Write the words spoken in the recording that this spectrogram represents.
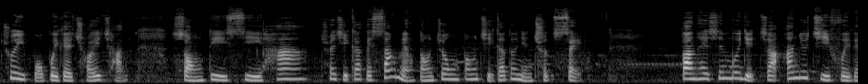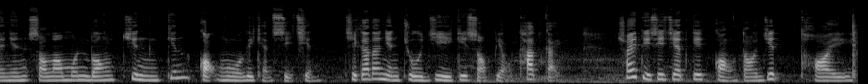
最宝贝嘅财产。上帝是下在自家嘅生命当中，当自家都人出世，但系先每日就安于智慧嘅人，所罗门王进渐觉悟呢件事情，自家都人注意嘅所表达嘅。以，第四节嘅讲到一台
